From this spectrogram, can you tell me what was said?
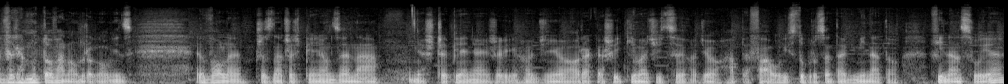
wyremontowaną drogą, więc wolę przeznaczać pieniądze na szczepienia, jeżeli chodzi o raka szyjki macicy, chodzi o HPV i w 100% gmina to finansuje.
